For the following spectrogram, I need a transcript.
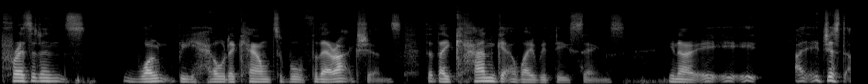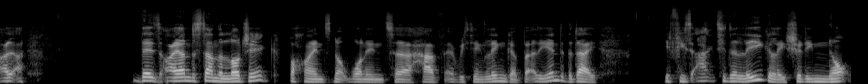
presidents won't be held accountable for their actions, that they can get away with these things. You know, it, it, it just I, I there's I understand the logic behind not wanting to have everything linger, but at the end of the day, if he's acted illegally, should he not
